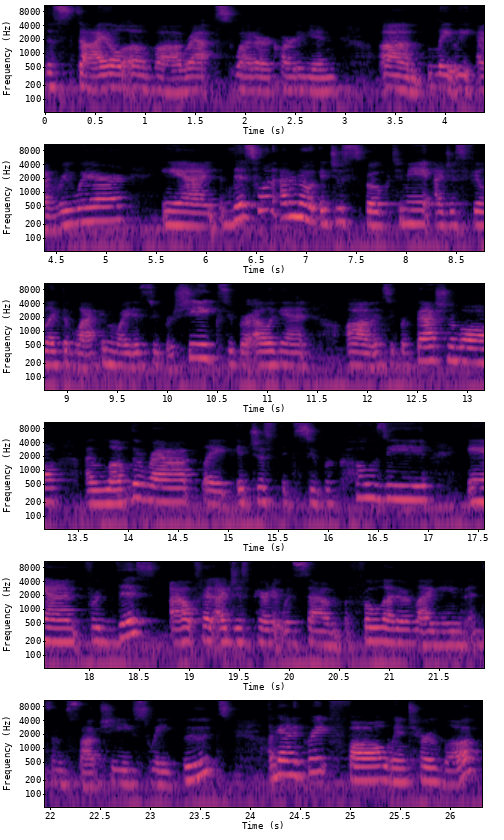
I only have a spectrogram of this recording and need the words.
the style of uh, wrap sweater cardigan um, lately everywhere. And this one, I don't know, it just spoke to me. I just feel like the black and white is super chic, super elegant, um, and super fashionable. I love the wrap. Like it just, it's super cozy. And for this outfit, I just paired it with some faux leather leggings and some slouchy suede boots. Again, a great fall winter look.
